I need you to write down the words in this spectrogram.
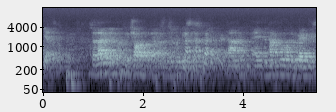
Yes. So and come forward and grab this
